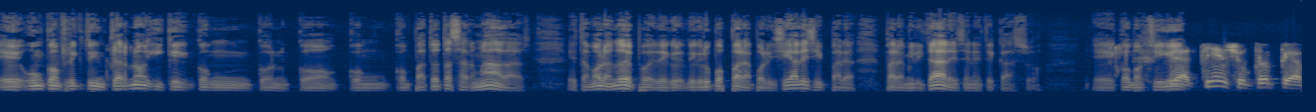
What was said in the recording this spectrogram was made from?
eh, un conflicto interno y que con, con, con, patotas armadas. Estamos hablando de, pues, de, grupos parapoliciales y para, paramilitares en este caso. Eh, sigue... tienen su propia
